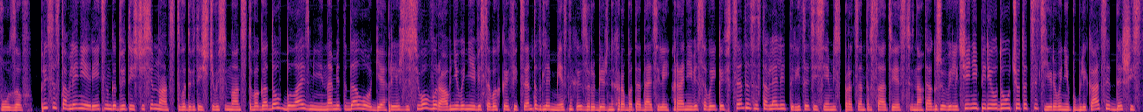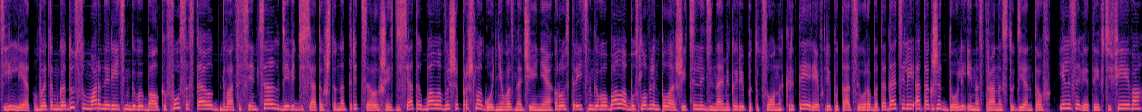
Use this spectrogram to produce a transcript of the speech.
вузов. При составлении рейтинга 2017-2018 годов была изменена методология. Прежде всего, выравнивание весовых коэффициентов для местных и зарубежных работодателей. Ранее весовые коэффициенты составляли 30 и 70% соответственно. Также увеличение периода учета цитирования публикаций до 6 лет. В этом году суммарный рейтинговый балл КФУ составил 27,9, что на 3,6 балла выше прошлогоднего значения. Рост рейтингового балла обусловлен положительной динамикой репутационных критериев, репутации у работодателей, а также доли иностранных студентов. Елизавета Евтефеева,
